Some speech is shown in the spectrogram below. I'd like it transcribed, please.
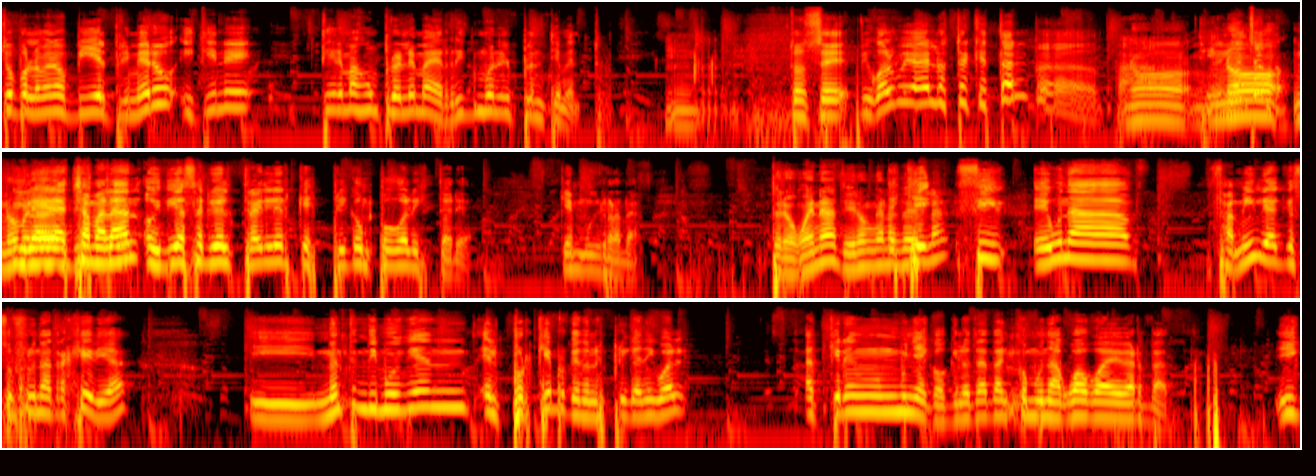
yo por lo menos vi el primero y tiene, tiene más un problema de ritmo en el planteamiento. Mm, Entonces, igual voy a ver los tres que están. pa- pa- No, sí, no, no y me la la de Chamalán, hoy día salió el tráiler que explica un poco la historia. Que es muy rara. Pero buena, ¿te dieron ganas Es de que, verla? sí, es una familia que sufre una tragedia y no entendí muy bien el por qué, porque no lo explican igual. Adquieren un muñeco que lo tratan como una guagua de verdad y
